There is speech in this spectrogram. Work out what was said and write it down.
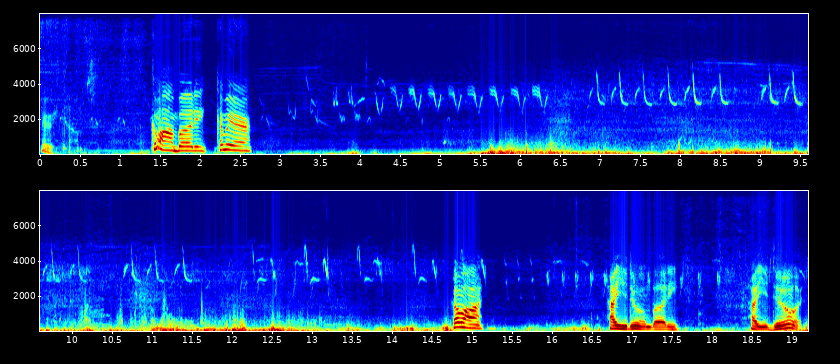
There he comes. Come on, buddy. Come here. Come on. How you doing, buddy? How you doing?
